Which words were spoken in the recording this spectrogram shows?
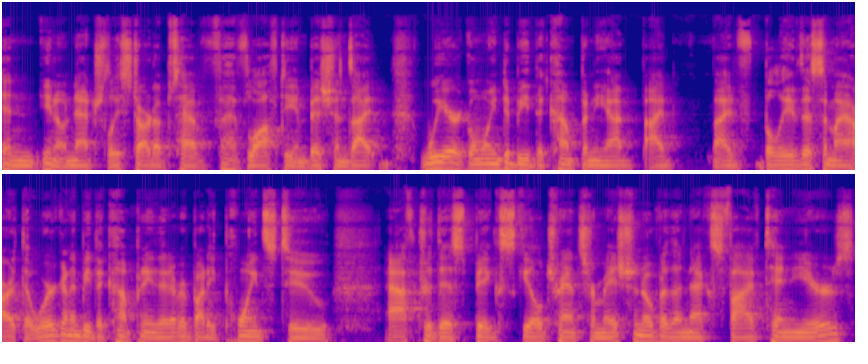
and you know naturally startups have have lofty ambitions. I we are going to be the company i i I believe this in my heart that we're going to be the company that everybody points to after this big skill transformation over the next five, ten years.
